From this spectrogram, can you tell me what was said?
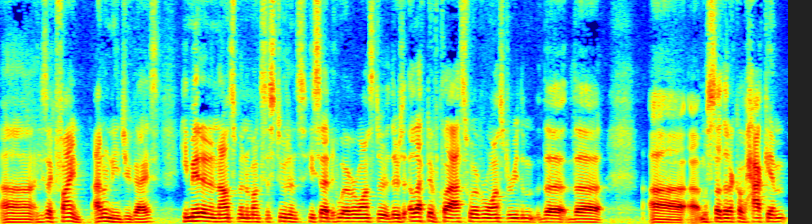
Uh, he's like, fine, I don't need you guys. He made an announcement amongst the students. He said, whoever wants to, there's elective class. Whoever wants to read the the, the uh, Mustadrak of Hakim,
